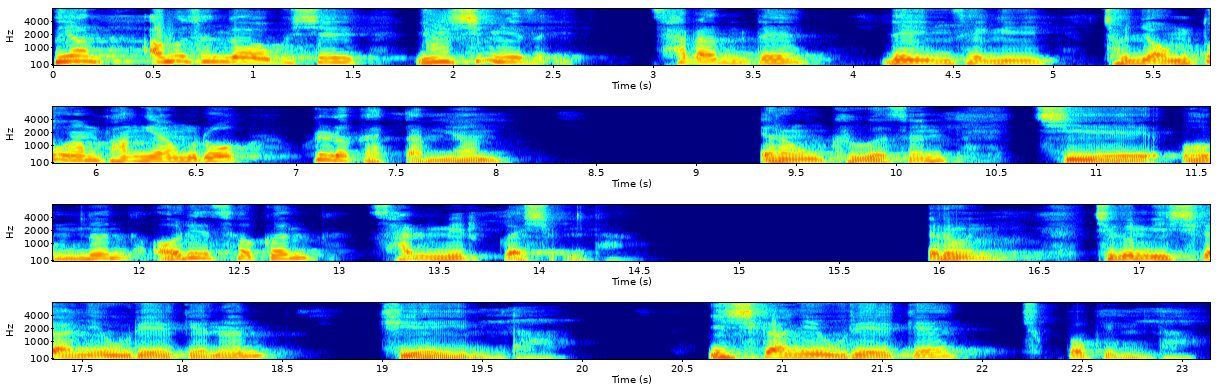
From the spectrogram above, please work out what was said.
그냥 아무 생각 없이 열심히 살았는데 내 인생이 전혀 엉뚱한 방향으로 흘러갔다면 여러분 그것은 지혜 없는 어리석은 삶일 것입니다. 여러분 지금 이 시간이 우리에게는 기회입니다. 이 시간이 우리에게 축복입니다.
